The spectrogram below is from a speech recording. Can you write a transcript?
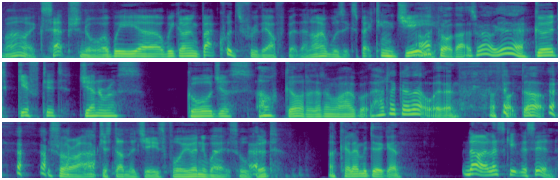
Wow, exceptional. Are we uh, are we going backwards through the alphabet then? I was expecting G. I thought that as well, yeah. Good, gifted, generous, gorgeous. Oh God, I don't know why I got. How did I go that way then? I fucked up. It's all right. I've just done the G's for you anyway. It's all good. Okay, let me do it again. No, let's keep this in.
